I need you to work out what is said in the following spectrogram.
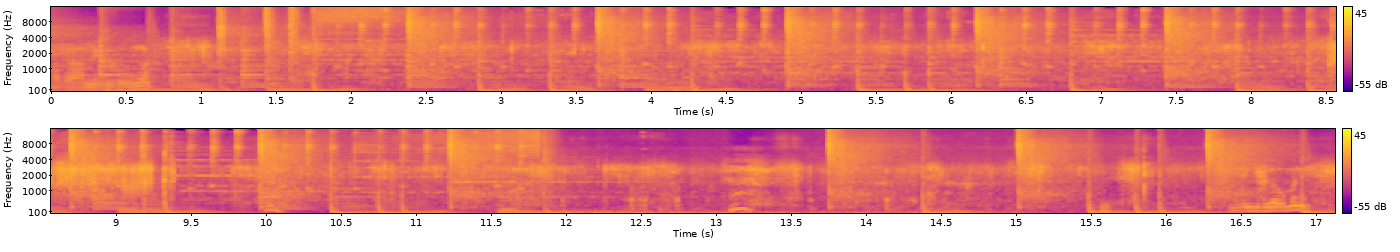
maraming bunga. May ilaw man eh.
